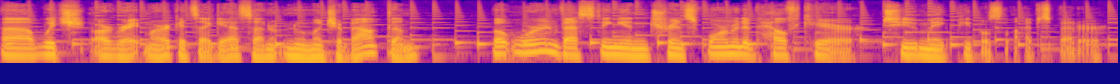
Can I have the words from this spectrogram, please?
uh, which are great markets, I guess. I don't know much about them, but we're investing in transformative healthcare to make people's lives better.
